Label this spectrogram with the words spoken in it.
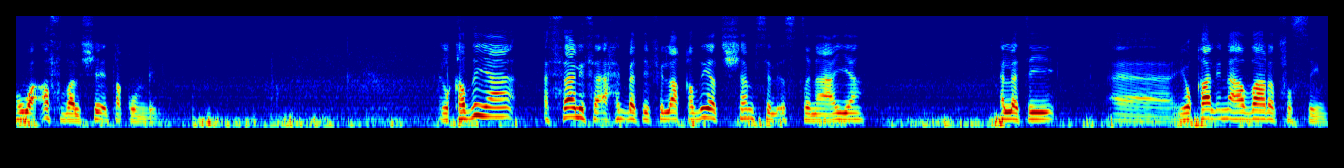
هو أفضل شيء تقوم به. القضية الثالثة أحبتي في الله قضية الشمس الاصطناعية التي آه، يقال إنها ظهرت في الصين.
